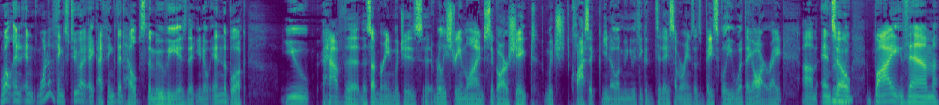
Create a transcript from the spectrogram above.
Well, and and one of the things too, I I think that helps the movie is that you know in the book you have the the submarine, which is uh, really streamlined, cigar shaped, which classic. You know, I mean, you think of today's submarines, that's basically what they are, right? Um, and so by them,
